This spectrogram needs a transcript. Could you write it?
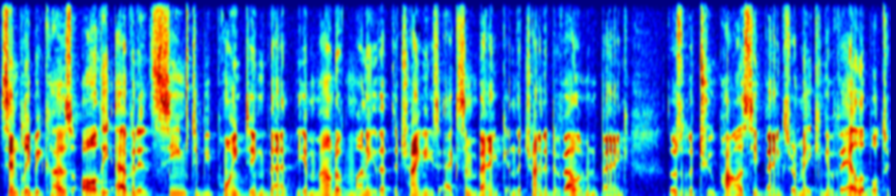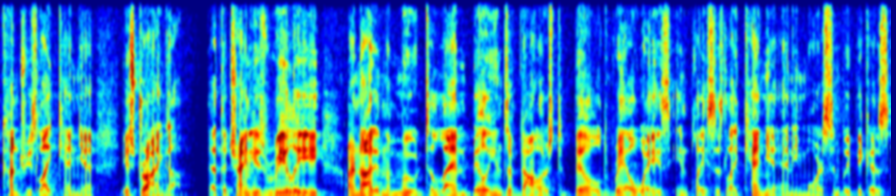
Simply because all the evidence seems to be pointing that the amount of money that the Chinese Exim Bank and the China Development Bank, those are the two policy banks, are making available to countries like Kenya is drying up that the Chinese really are not in the mood to lend billions of dollars to build railways in places like Kenya anymore, simply because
